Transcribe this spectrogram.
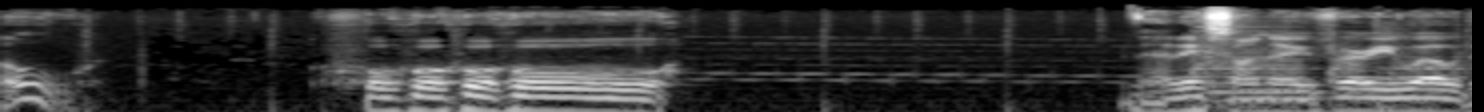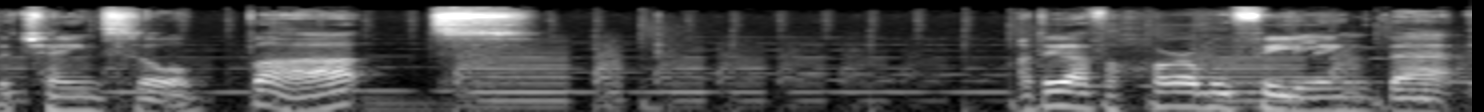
Oh. Ho ho ho ho. Now this I know very well, the chainsaw, but... I do have a horrible feeling that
